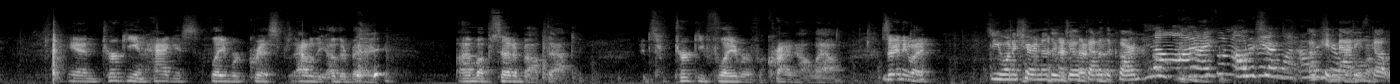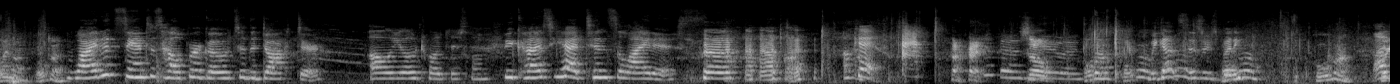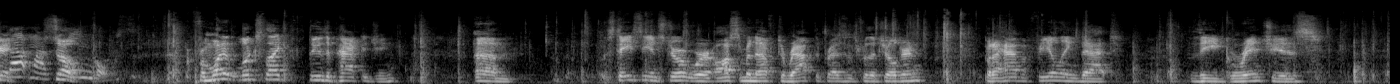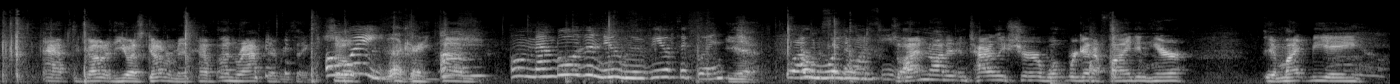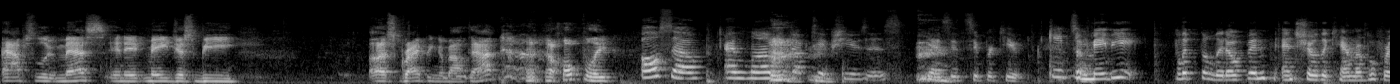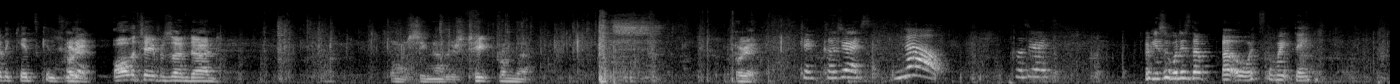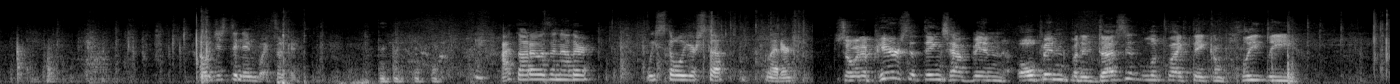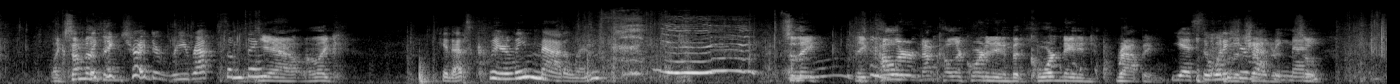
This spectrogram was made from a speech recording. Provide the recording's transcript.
and turkey and haggis flavored crisps out of the other bag. I'm upset about that. It's turkey flavor for crying out loud. So anyway, So you want to share another joke out of the card? No, I just want to I wanna share one. I Okay, share Maddie's hold got one. hold on, hold on. Why did Santa's helper go to the doctor? Oh, you told this one. Because he had tinselitis. Okay. All right. So hold on, hold on. we got scissors, buddy. Hold on. Hold on. I Okay. got my So fingers. from what it looks like through the packaging, um, Stacey and Stuart were awesome enough to wrap the presents for the children, but I have a feeling that the Grinches at the, gov- the U.S. government have unwrapped everything. Oh, so, wait. um, Um, remember the new movie of the Grinch? yeah. Well, oh, what do you want to see? So I'm not entirely sure what we're gonna find in here. It might be a absolute mess, and it may just be us griping about that. Hopefully. Also, I love the duct tape she uses. Yes, it's super cute. Keep So it. maybe flip the lid open and show the camera before the kids can see. Okay, all the tape is undone. Oh, see now there's tape from the. Okay, Okay, close your eyes. No. Close your eyes. Okay, so what is the? Uh oh, what's the white thing? Oh, just an invoice. Okay. I thought it was another. We stole your stuff letter. so it appears that things have been opened, but it doesn't look like they completely. Like some of the Like they tried to rewrap something. Yeah, like Okay, that's clearly Madeline. so they they color not color coordinated but coordinated wrapping. Yes. So what for is the your children. wrapping, Maddie?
